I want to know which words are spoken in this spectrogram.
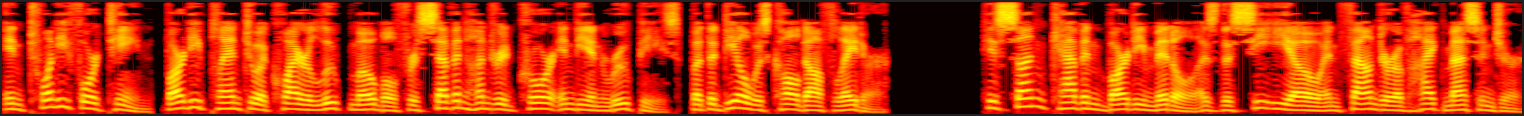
In 2014, Bharti planned to acquire Loop Mobile for 700 crore Indian rupees, but the deal was called off later. His son Kavin Bharti Mittal is the CEO and founder of Hike Messenger.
